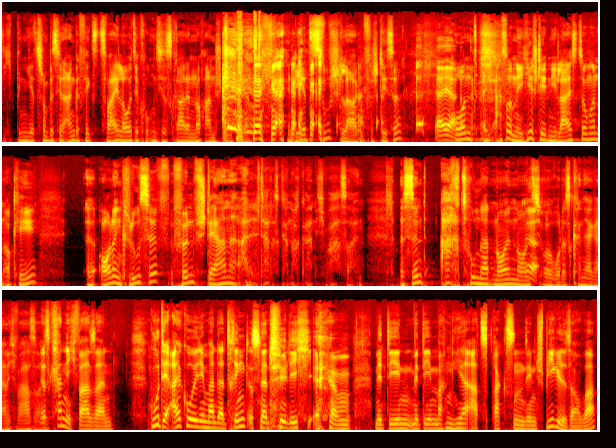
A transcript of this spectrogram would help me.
Ich bin jetzt schon ein bisschen angefixt. Zwei Leute gucken sich das gerade noch an. Wenn die jetzt zuschlagen, verstehst du? ja, ja. Und, äh, achso, nee, hier stehen die Leistungen, okay. Äh, All-inclusive, fünf Sterne. Alter, das kann doch gar nicht wahr sein. Es sind 899 Ja. Euro, das kann ja gar nicht wahr sein. Das kann nicht wahr sein. Gut, der Alkohol, den man da trinkt, ist natürlich, ähm, mit, den, mit dem machen hier Arztpraxen den Spiegel sauber.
